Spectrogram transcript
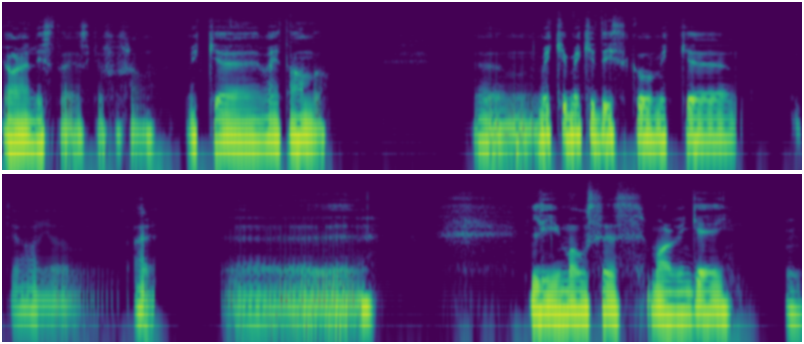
jag har en lista jag ska få fram. Mycket, vad heter han då? Eh, mycket, mycket disco, mycket, jag har ju, här. Uh, Lee Moses, Marvin Gaye. Mm.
